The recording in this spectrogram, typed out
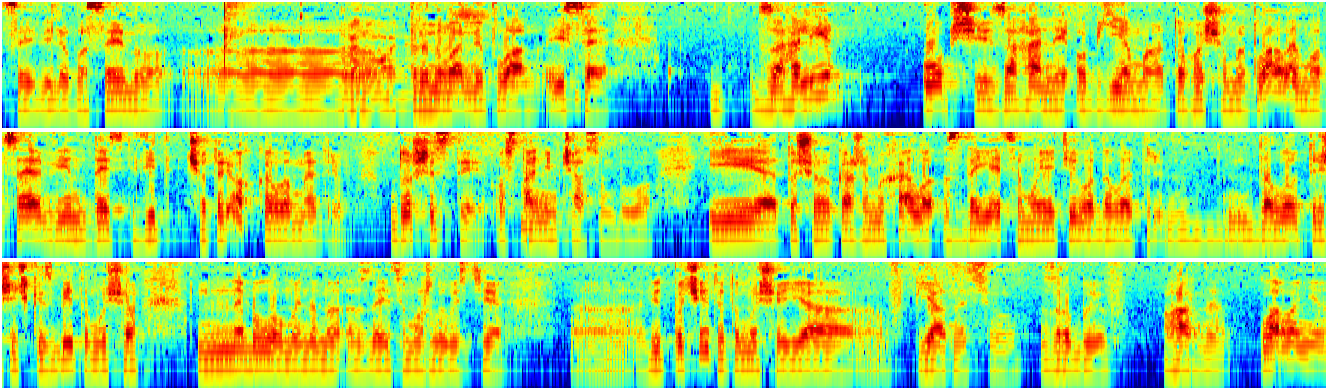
цей біля басейну тренувальний план. І все. Взагалі, общий загальний об'єм того, що ми плаваємо, це він десь від 4 кілометрів до 6 останнім часом було. І то, що каже Михайло, здається, моє тіло дало, дало трішечки збій, тому що не було в мене, здається, можливості е, відпочити, тому що я в п'ятницю зробив гарне плавання,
